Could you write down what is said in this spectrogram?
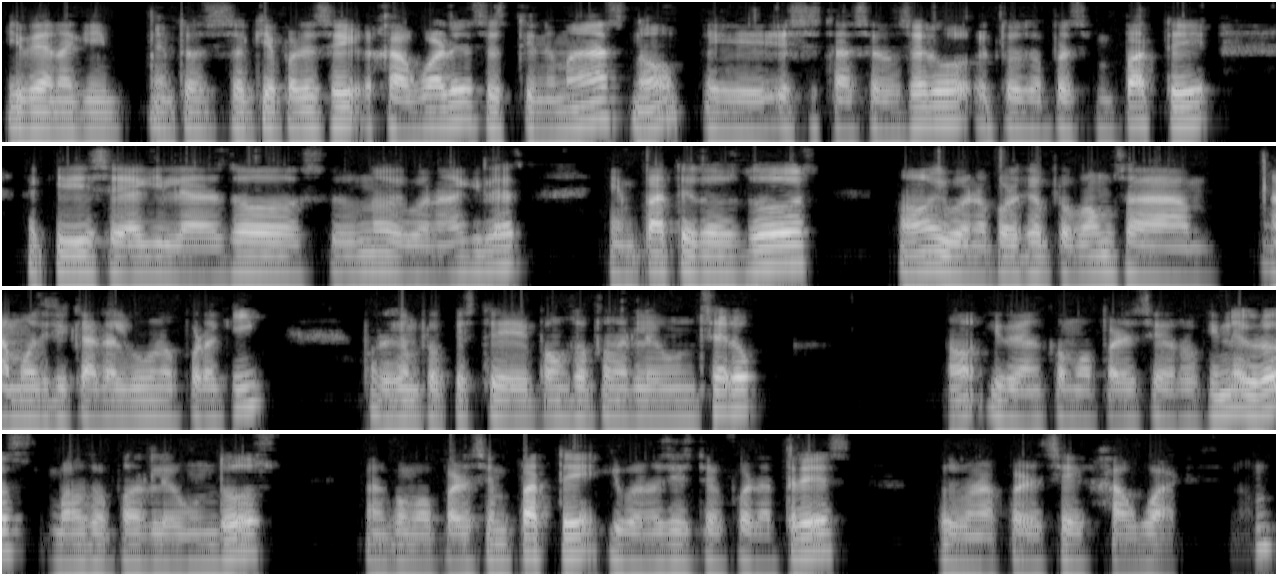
Y vean aquí, entonces aquí aparece Jaguares, este tiene más, ¿no? Eh, este está 0-0, entonces aparece empate. Aquí dice Águilas 2-1, y bueno, Águilas, empate 2-2, ¿no? Y bueno, por ejemplo, vamos a, modificar alguno por aquí. Por ejemplo, que este, vamos a ponerle un 0, ¿no? Y vean cómo aparece rojinegros. Vamos a ponerle un 2, vean cómo aparece empate. Y bueno, si este fuera 3, pues bueno, aparece Jaguares, ¿no?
